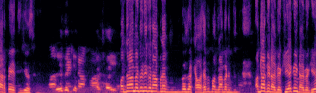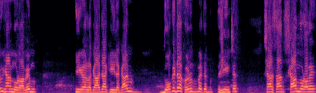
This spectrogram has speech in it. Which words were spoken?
ਘਰ ਭੇਜਤੀ ਜੀ ਉਸ। ਇਹਦੇ ਚ ਅੱਛਾ ਜੀ। 15 ਮਿੰਟ ਨਹੀਂ ਕੋਨਾ ਆਪਣੇ ਰੱਖਿਆ ਹੋਇਆ ਸੀ ਵੀ 15 ਮਿੰਟ ਅੱਧਾ ਘੰਟਾ ਵੇਖੀਏ ਘੰਟਾ ਵੇਖੀਏ ਵੀ ਸ਼ਾਨ ਮੋੜ ਆਵੇ ਕੀ ਲੱਗਾ ਜਾਂ ਕੀ ਲੱਗਾ। ਦੋ ਘੰਟੇ ਵਿੱਚ ਮਸ਼ੀਨ 'ਚ। ਸਰ ਸਾਹਿਬ ਸ਼ਾਮ ਮੋੜ ਆਵੇ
